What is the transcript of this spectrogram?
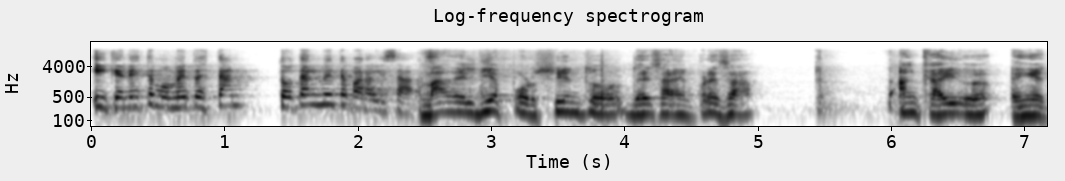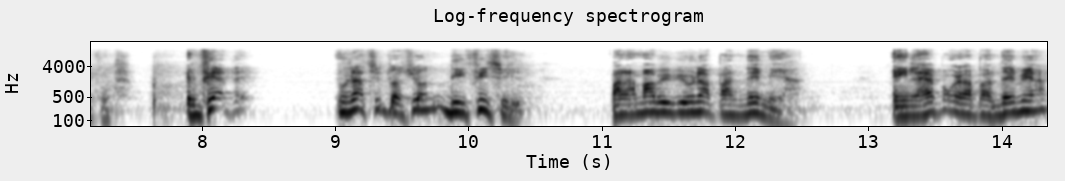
y que en este momento están totalmente paralizadas. Más del 10% de esas empresas han caído en esto. Fíjate, una situación difícil. Panamá vivió una pandemia. En la época de la pandemia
